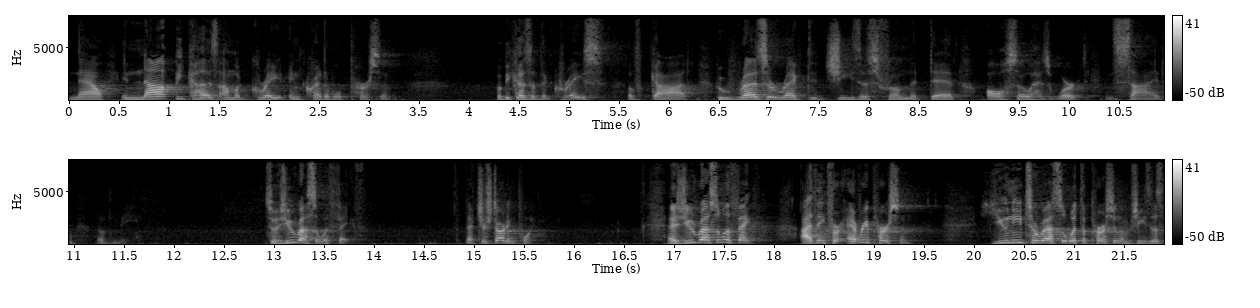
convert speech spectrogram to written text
now. And not because I'm a great, incredible person, but because of the grace of God who resurrected Jesus from the dead also has worked inside of me. So as you wrestle with faith, that's your starting point. As you wrestle with faith, I think for every person, you need to wrestle with the person of Jesus.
